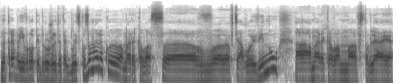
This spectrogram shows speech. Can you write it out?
не треба Європі дружити так близько з Америкою. Америка вас втягує війну, а Америка вам вставляє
